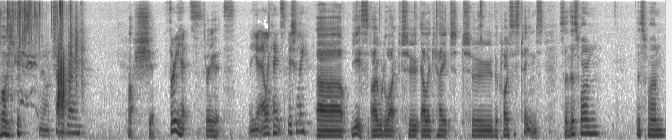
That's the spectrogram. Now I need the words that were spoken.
Oh yeah. Now, charge range, Oh shit. three hits. Three hits. Are you going to allocate specially? Uh, yes, I would like to allocate to the closest teams. So this one, this one,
